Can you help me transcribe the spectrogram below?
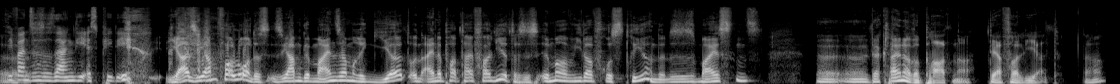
sie waren sozusagen die SPD. Ja, sie haben verloren. Das, sie haben gemeinsam regiert und eine Partei verliert. Das ist immer wieder frustrierend. Und es ist meistens äh, äh, der kleinere Partner, der verliert. Ja?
